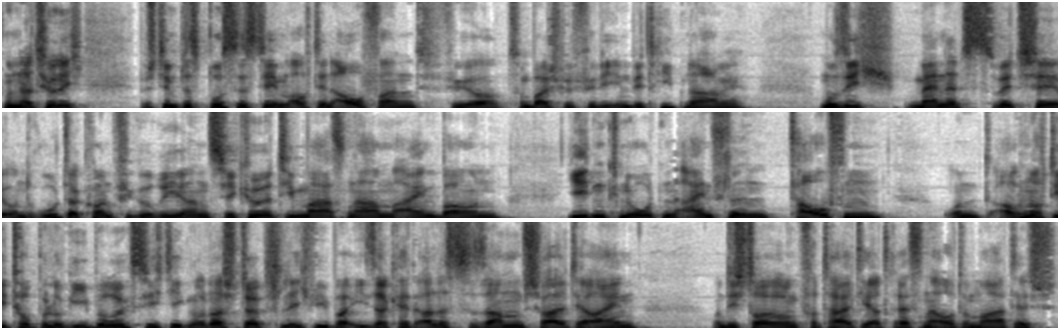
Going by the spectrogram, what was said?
Und natürlich bestimmt das Bussystem auch den Aufwand für zum Beispiel für die Inbetriebnahme. Muss ich Managed Switche und Router konfigurieren, Security-Maßnahmen einbauen, jeden Knoten einzeln taufen und auch noch die Topologie berücksichtigen oder stöpsel ich wie bei EtherCAT alles zusammen, schalte ein und die Steuerung verteilt die Adressen automatisch.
